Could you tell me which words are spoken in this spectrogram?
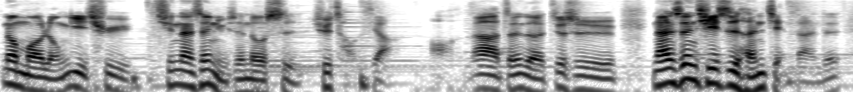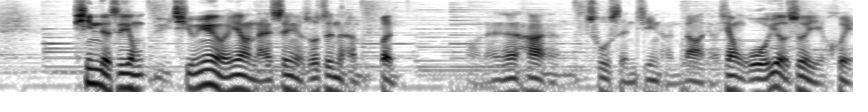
那么容易去，其实男生女生都是去吵架啊。那真的就是男生其实很简单的，听的是用语气，因为有一样男生有时候真的很笨，男生他很出神经很大条，像我有时候也会。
